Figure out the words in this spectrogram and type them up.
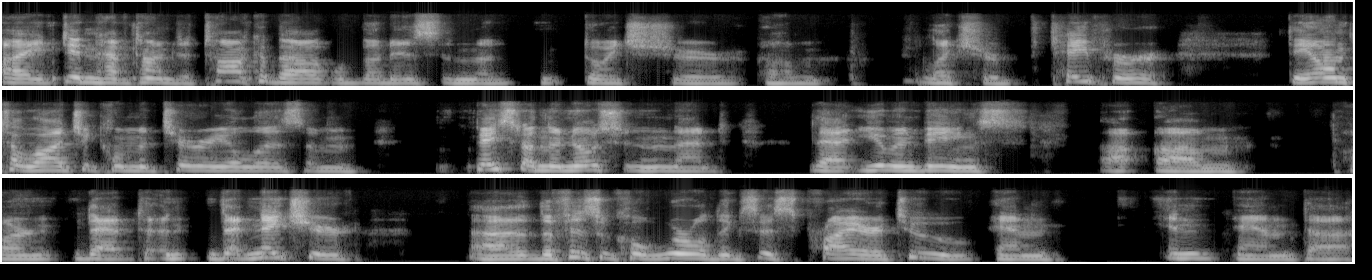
I didn't have time to talk about, but is in the Deutscher um, lecture paper, the ontological materialism, based on the notion that that human beings uh, um, are that uh, that nature, uh, the physical world exists prior to and in and uh,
